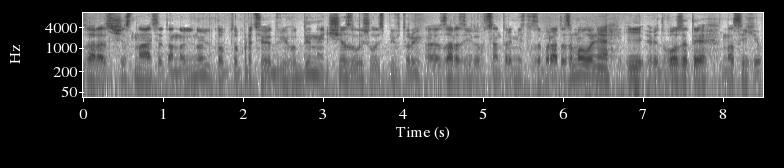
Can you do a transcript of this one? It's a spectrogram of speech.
Зараз 16.00, тобто працює 2 години, ще залишилось півтори. Е, Зараз їду в центр міста забирати замовлення і відвозити на Сихів.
